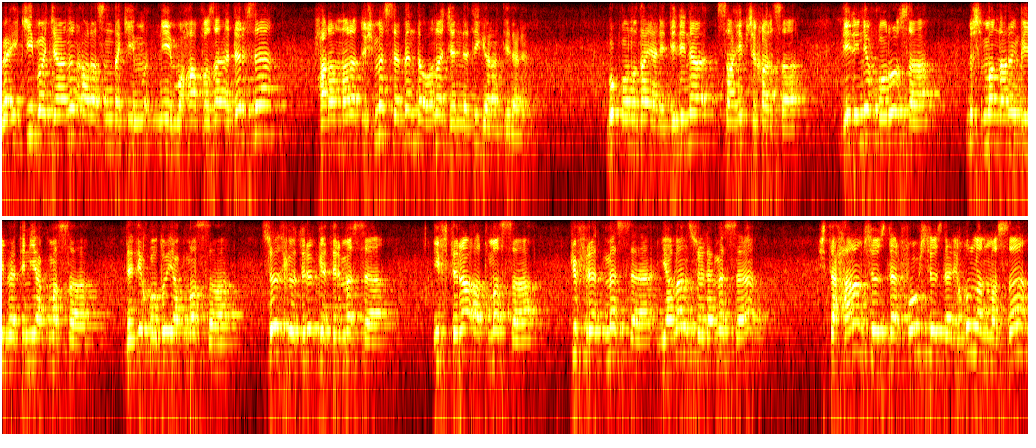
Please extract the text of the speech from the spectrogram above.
ve iki bacağının arasındakini muhafaza ederse, haramlara düşmezse ben de ona cenneti garantilerim. Bu konuda yani diline sahip çıkarsa, dilini korursa, Müslümanların gıybetini yapmazsa, dedikodu yapmazsa, söz götürüp getirmezse, iftira atmazsa, küfretmezse, yalan söylemezse, işte haram sözler, fuhuş sözleri kullanmazsa,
